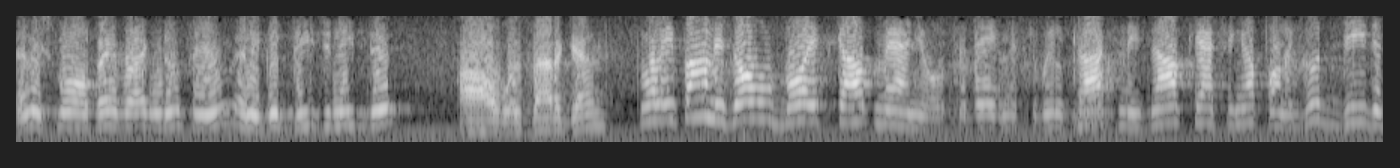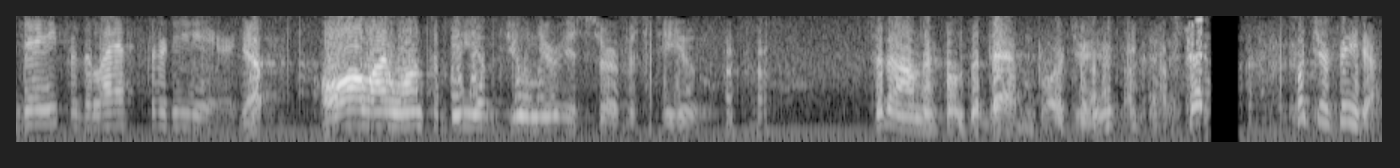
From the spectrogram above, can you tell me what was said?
Any small favor I can do for you? Any good deed you need did? How was that again? Well, he found his old Boy Scout manual today, Mr. Wilcox, and he's now catching up on a good deed a day for the last 30 years. Yep. All I want to be of Junior is service to you. Sit down there on the davenport, Junior. Stretch. Put your feet up.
